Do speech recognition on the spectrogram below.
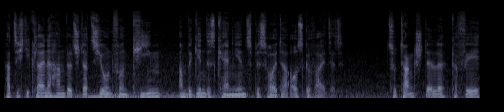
hat sich die kleine Handelsstation von Kiem am Beginn des Canyons bis heute ausgeweitet. Zu Tankstelle, Café,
